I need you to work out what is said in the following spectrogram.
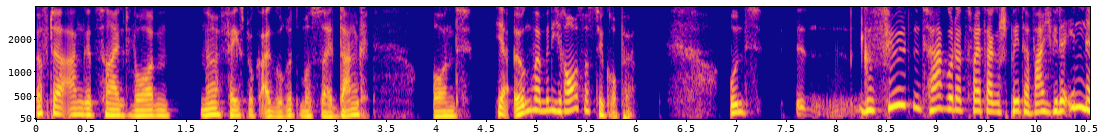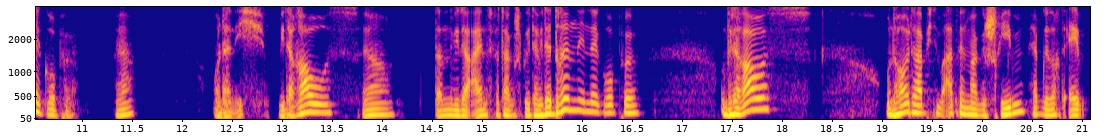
öfter angezeigt worden. Ne? Facebook-Algorithmus sei Dank. Und ja, irgendwann bin ich raus aus der Gruppe. Und gefühlt einen Tag oder zwei Tage später war ich wieder in der Gruppe, ja. Und dann ich wieder raus, ja. Dann wieder ein, zwei Tage später wieder drin in der Gruppe und wieder raus. Und heute habe ich dem Admin mal geschrieben, habe gesagt, ey,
